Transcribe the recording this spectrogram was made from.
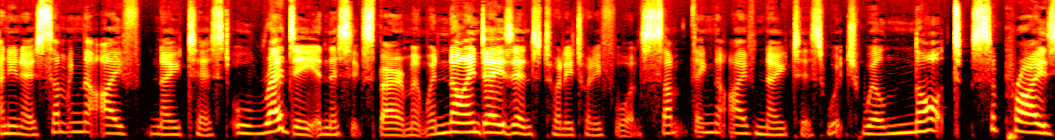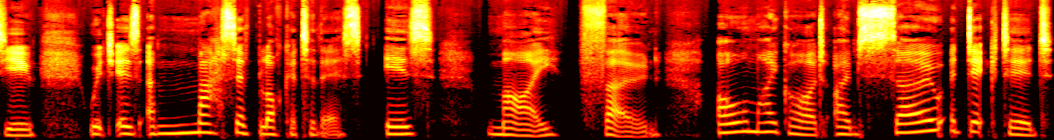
And, you know, something that I've noticed already in this experiment, we're nine days into 2024, and something that I've noticed, which will not surprise you, which is a massive blocker to this, is my phone. Oh my God, I'm so addicted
